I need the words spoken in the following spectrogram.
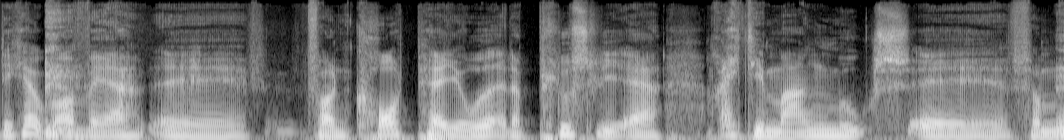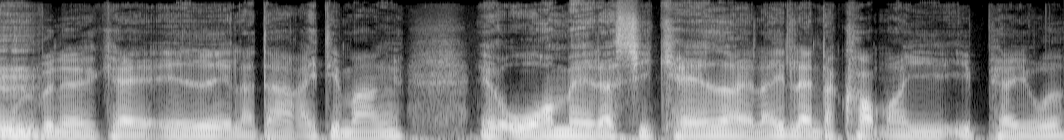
det kan jo godt være øh, for en kort periode, at der pludselig er rigtig mange mus, øh, som Mm. mm. ulvene kan æde, eller der er rigtig mange øh, orme eller cikader, eller et eller andet, der kommer i, i perioder.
